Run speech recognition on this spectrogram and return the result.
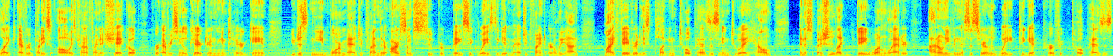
like everybody's always trying to find a Shako for every single character in the entire game, you just need more Magic Find. There are some super basic ways to get Magic Find early on. My favorite is plugging topazes into a helm, and especially like day one ladder, I don't even necessarily wait to get perfect topazes.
